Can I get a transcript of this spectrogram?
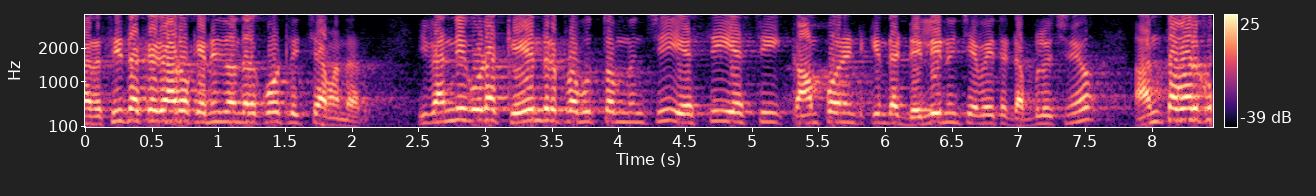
మన సీతక్క గారు ఒక ఎనిమిది వందల కోట్లు ఇచ్చామన్నారు. ఇవన్నీ కూడా కేంద్ర ప్రభుత్వం నుంచి ఎస్సీ ఎస్టీ కాంపోనెంట్ కింద ఢిల్లీ నుంచి ఏవైతే డబ్బులు వచ్చినాయో అంతవరకు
